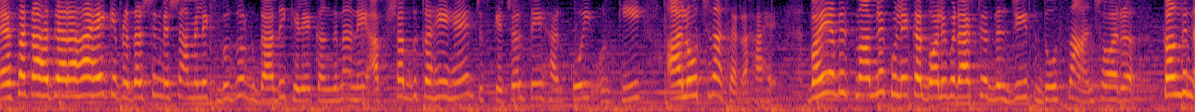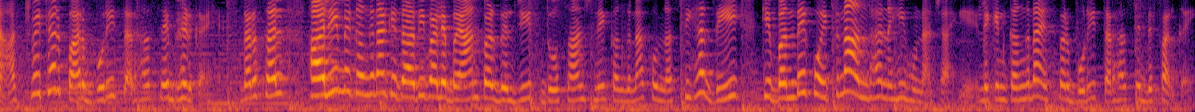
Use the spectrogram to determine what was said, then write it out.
ऐसा कहा जा रहा है कि प्रदर्शन में शामिल एक बुज़ुर्ग दादी के लिए कंगना ने अपशब्द कहे हैं, जिसके चलते हर कोई उनकी आलोचना कर रहा है। वहीं अब इस मामले को लेकर बॉलीवुड एक्टर दिलजीत दोसांझ और कंगना ट्विटर पर बुरी तरह से भिड़ गए हैं। दरअसल, हाल ही में कंगना के दादी वाले बयान पर दिलजीत दोसांझ ने कंगना को नसीहत दी कि बंदे को इतना अंधा नहीं होना चाहिए, लेकिन कंगना इस पर बुरी तरह से बिफर गई।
